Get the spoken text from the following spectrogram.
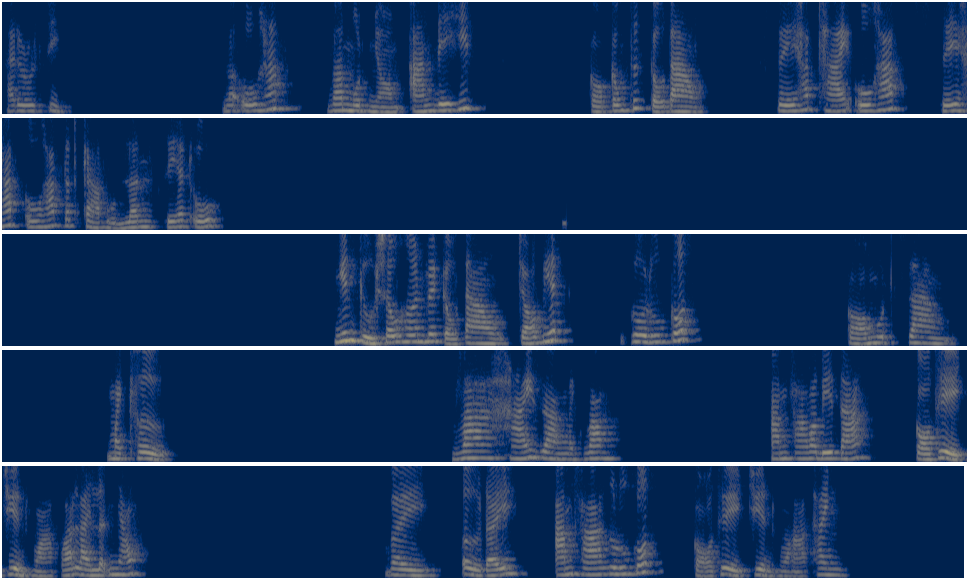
hydroxy là OH và một nhóm aldehyde có công thức cấu tạo CH2OH, CHOH tất cả 4 lần CHO. Nghiên cứu sâu hơn về cấu tạo cho biết glucose có một dạng mạch hở và hai dạng mạch vòng alpha và beta có thể chuyển hóa qua lại lẫn nhau. Vậy ở đây, alpha glucose có thể chuyển hóa thành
